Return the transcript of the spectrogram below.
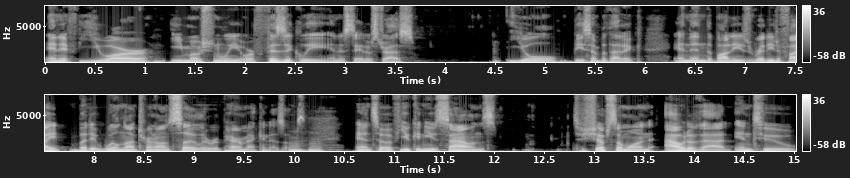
and if you are emotionally or physically in a state of stress, you'll be sympathetic. And then the body is ready to fight but it will not turn on cellular repair mechanisms. Mm-hmm. And so if you can use sounds to shift someone out of that into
